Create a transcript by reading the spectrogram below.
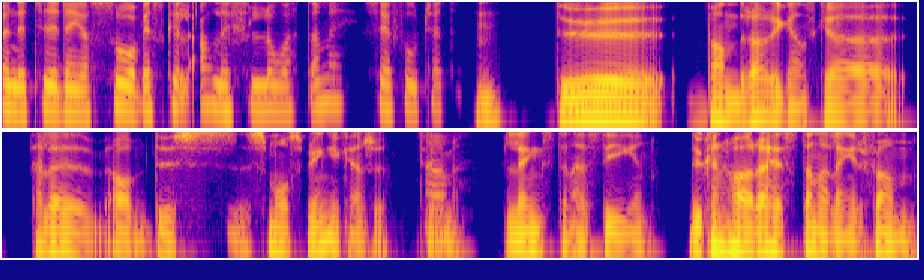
under tiden jag sov, jag skulle aldrig förlåta mig. Så jag fortsätter. Du vandrar i ganska, eller ja, du småspringer kanske till Ja. och med, längs den här stigen. Du kan höra hästarna längre fram,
